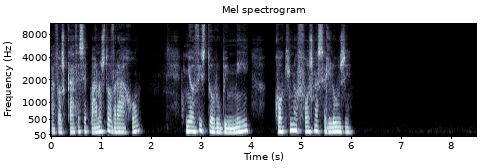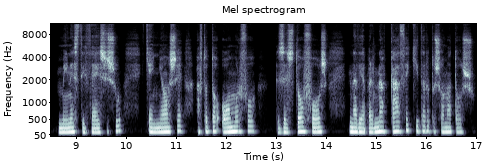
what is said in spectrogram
Καθώς κάθεσαι πάνω στο βράχο, νιώθεις το ρουμπινί κόκκινο φως να σε λούζει. Μείνε στη θέση σου και νιώσε αυτό το όμορφο, ζεστό φως να διαπερνά κάθε κύτταρο του σώματός σου.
